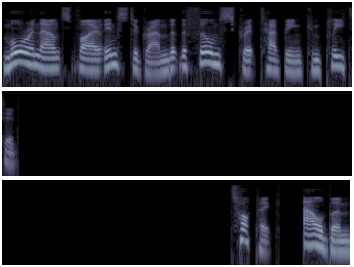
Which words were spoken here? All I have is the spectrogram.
Moore announced via Instagram that the film's script had been completed. Topic: Album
